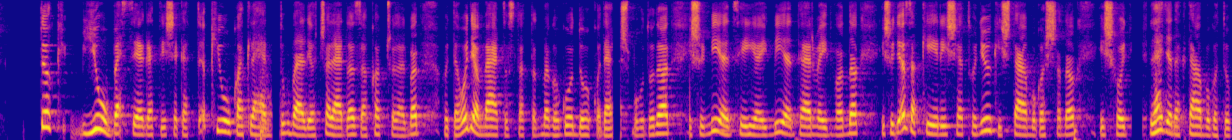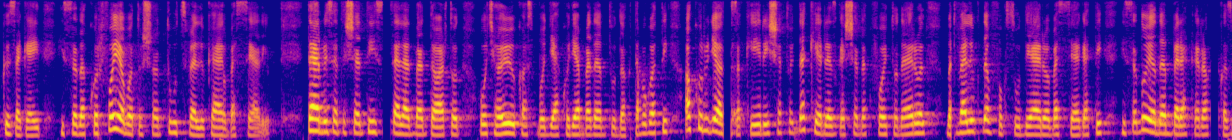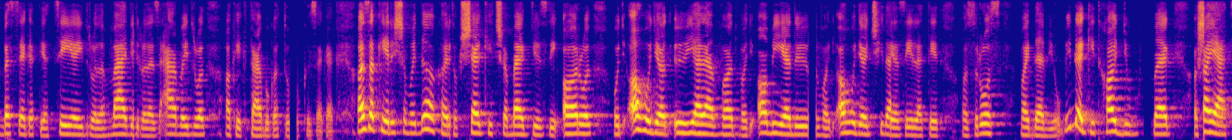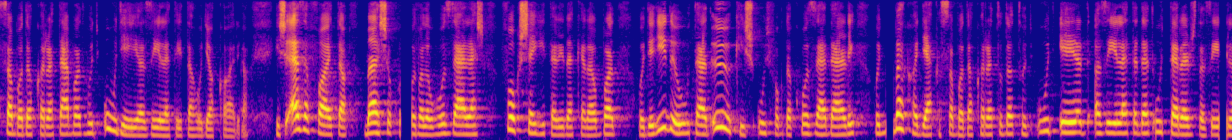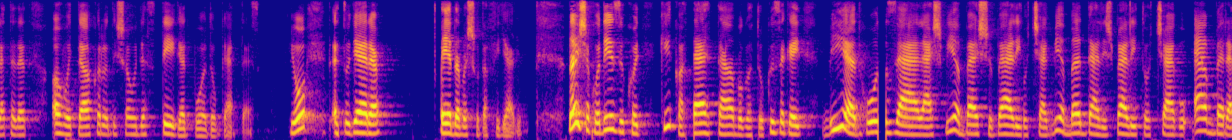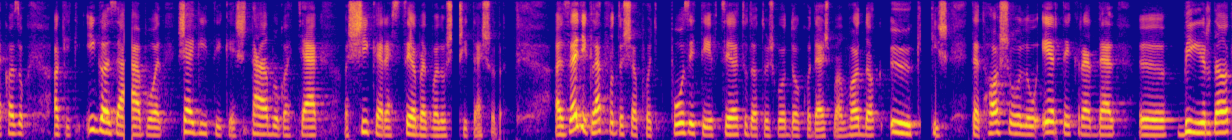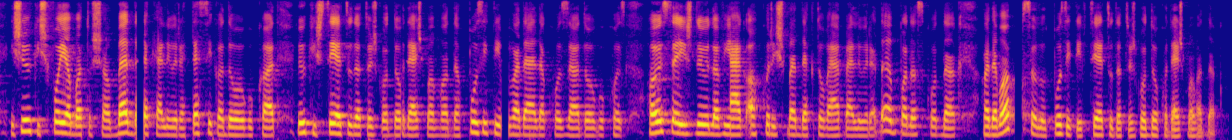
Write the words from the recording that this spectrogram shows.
tök jó beszélgetéseket, tök jókat lehet dumálni a család azzal kapcsolatban, hogy te hogyan változtattad meg a gondolkodásmódodat, és hogy milyen céljaid, milyen terveid vannak, és hogy az a kérésed, hogy ők is támogassanak, és hogy legyenek támogató közegeid, hiszen akkor folyamatosan tudsz velük elbeszélni. Természetesen tiszteletben tartod, hogyha ők azt mondják, hogy ebben nem tudnak támogatni, akkor ugye az a kérésed, hogy ne kérdezgessenek folyton erről, mert velük nem fogsz tudni erről beszélgetni, hiszen olyan emberekkel akarsz beszélgetni a céljaidról, a vágyaidról, az álmaidról, akik támogató közegek. Az a kérésem, hogy ne akarjátok senkit sem meggyőzni arról, hogy ahogyan ő jelen van, vagy amilyen ő, vagy ahogyan csinálja az életét, az rossz, vagy nem jó. Mindenkit hagyjuk meg a saját szabad akaratában, hogy úgy élje az életét, ahogy akarja. És ez a fajta másokhoz való hozzáállás fog segíteni neked abban, hogy egy idő után ők is úgy fognak hozzád állni, hogy meghagyják a szabad akaratodat, hogy úgy éld az életedet, úgy teremtsd az életedet, ahogy te akarod, és ahogy ez téged boldoggá tesz. Jó? Tehát, hogy erre Érdemes odafigyelni. Na és akkor nézzük, hogy kik a te támogató közegei, milyen hozzáállás, milyen belső beállítottság, milyen mentális beállítottságú emberek azok, akik igazából segítik és támogatják a sikeres célmegvalósításodat. Az egyik legfontosabb, hogy pozitív, céltudatos gondolkodásban vannak ők is, tehát hasonló értékrenddel ö, bírnak, és ők is folyamatosan mennek előre, teszik a dolgukat, ők is céltudatos gondolkodásban vannak, pozitívan állnak hozzá a dolgokhoz. Ha össze is dől a világ, akkor is mennek tovább előre, nem panaszkodnak, hanem abszolút pozitív, céltudatos gondolkodásban vannak.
